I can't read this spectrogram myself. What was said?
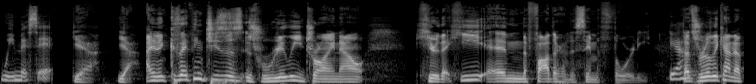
we miss it. Yeah, yeah. I think because I think Jesus is really drawing out here that he and the Father have the same authority. Yeah. That's really kind of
